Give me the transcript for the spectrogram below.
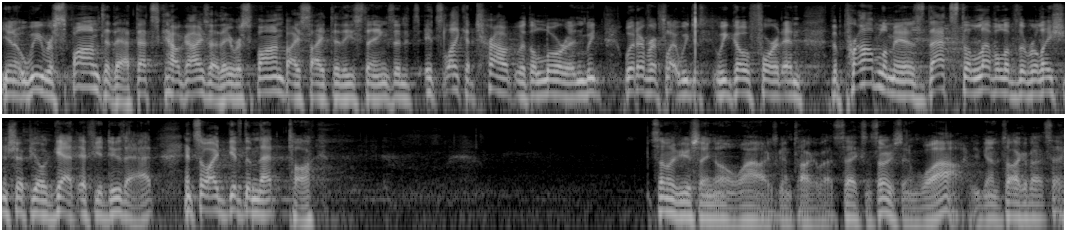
you know, we respond to that. That's how guys are. They respond by sight to these things, and it's, it's like a trout with a lure, and we, whatever, we just, we go for it. And the problem is, that's the level of the relationship you'll get if you do that. And so I'd give them that talk. Some of you are saying, oh, wow, he's going to talk about sex. And some of you are saying, wow, he's going to talk about sex.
